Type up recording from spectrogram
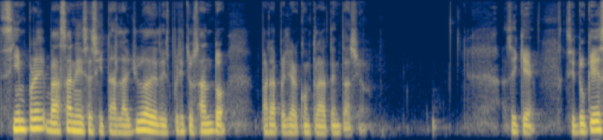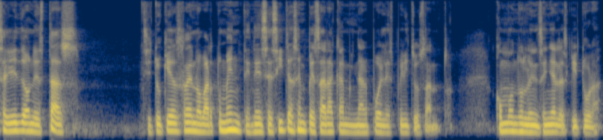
Siempre vas a necesitar la ayuda del Espíritu Santo para pelear contra la tentación. Así que si tú quieres salir de donde estás, si tú quieres renovar tu mente, necesitas empezar a caminar por el Espíritu Santo, como nos lo enseña la Escritura.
